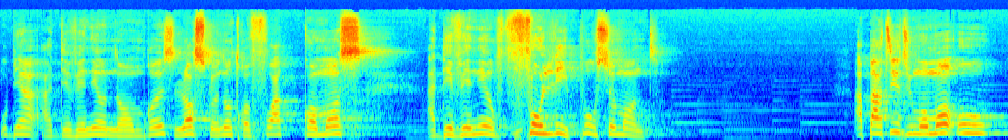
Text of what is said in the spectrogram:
ou bien à devenir nombreuses lorsque notre foi commence à devenir folie pour ce monde. À partir du moment où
